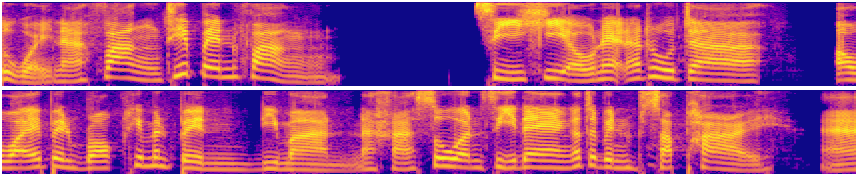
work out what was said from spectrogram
สวยๆนะ ฝั่งที่เป็นฝั่งสีเขียวเนี่ยถ้าทูจะเอาไว้เป็นบล็อกที่มันเป็นดีมานนะคะ ส่วนสีแดงก็จะเป็นซัพพลายอ่า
